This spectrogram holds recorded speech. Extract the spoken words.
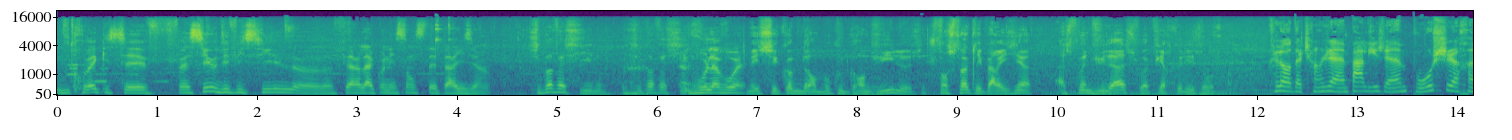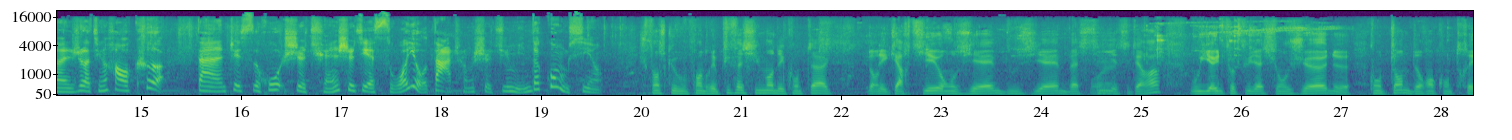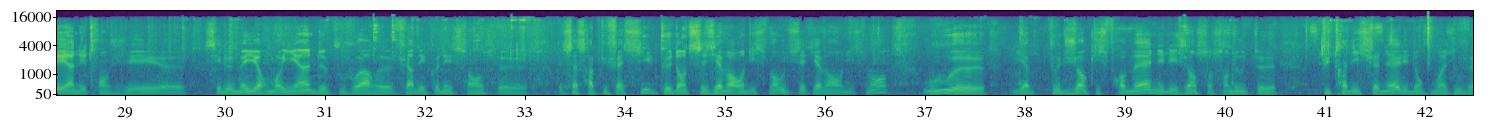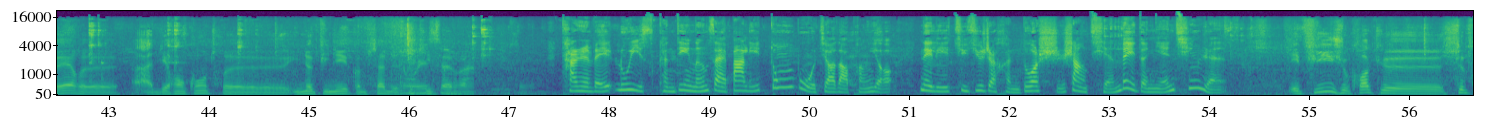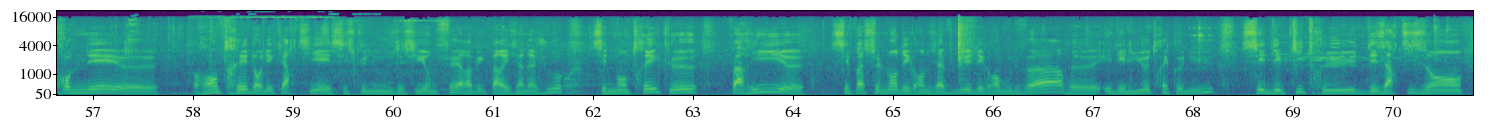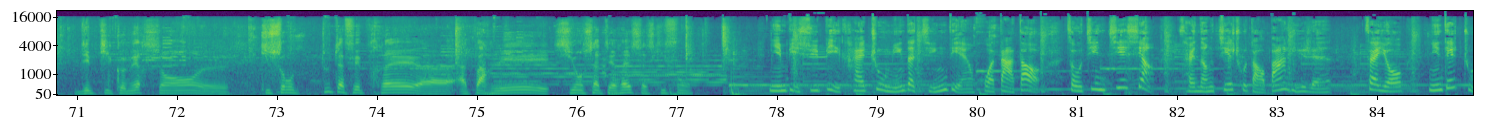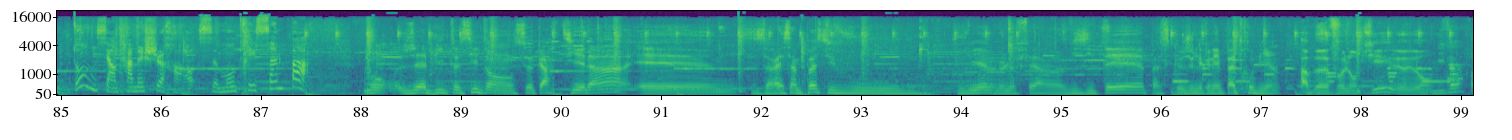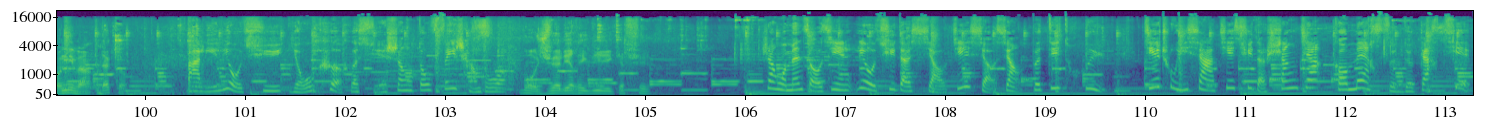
Vous trouvez que c'est facile ou difficile euh, de faire la connaissance des Parisiens C'est pas facile, c'est pas facile. Vous l'avouez. Mais c'est comme dans beaucoup de grandes villes. Je pense pas que les Parisiens, à ce point de vue-là, soient pires que les autres. Claude 承认巴黎人不是很热情好客，但这似乎是全世界所有大城市居民的共性。 Je pense que vous prendrez plus facilement des contacts dans les quartiers 11e, 12e, Bastille, etc., où il y a une population jeune, euh, contente de rencontrer un étranger. euh, C'est le meilleur moyen de pouvoir euh, faire des connaissances. euh, Ça sera plus facile que dans le 16e arrondissement ou le 7e arrondissement, où euh, il y a peu de gens qui se promènent et les gens sont sans doute euh, plus traditionnels et donc moins ouverts euh, à des rencontres euh, inopinées comme ça de ce Oui, type. c'est vrai. 他认为路易斯肯定能在巴黎东部交到朋友，那里聚居着很多时尚前卫的年轻人。 Et puis, je crois que se promener, euh, rentrer dans les quartiers, et c'est ce que nous essayons de faire avec Parisien d'un jour, c'est de montrer que Paris, euh, c'est pas seulement des grandes avenues et des grands boulevards euh, et des lieux très connus, c'est des petites rues, des artisans, des petits commerçants, euh, qui sont tout à fait prêts à, à parler si on s'intéresse à ce qu'ils font. 您必须避开着名的景点或大道，走进街巷，才能接触到巴黎人。再有，您得主动向他们示好，se montrer sympa。 Bon, j'habite aussi dans ce quartier-là et ce serait sympa si vous pouviez me le faire visiter parce que je ne le connais pas trop bien. Ah ben volontiers, euh, on y va. On y va. D'accord. 巴黎六区游客和学生都非常多， Bon, je vais aller régler les cafés. 让我们走进六区的小街小巷 （Petite Rue），接触一下街区的商家 （Commerce de quartier）。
